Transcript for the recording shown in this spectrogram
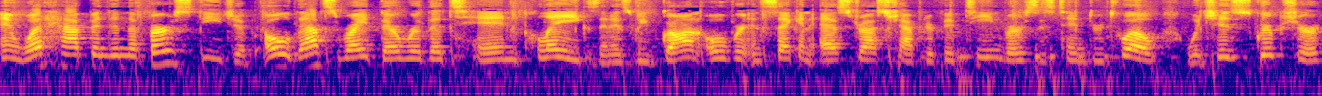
And what happened in the first Egypt? Oh, that's right, there were the 10 plagues. And as we've gone over in 2nd Esdras chapter 15, verses 10 through 12, which is scripture,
